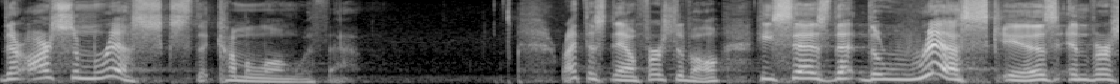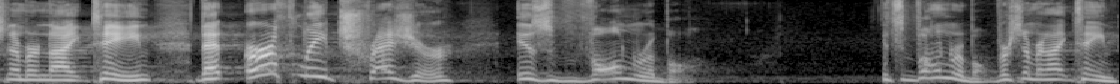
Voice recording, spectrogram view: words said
there are some risks that come along with that. Write this down, first of all. He says that the risk is, in verse number 19, that earthly treasure is vulnerable. It's vulnerable. Verse number 19.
